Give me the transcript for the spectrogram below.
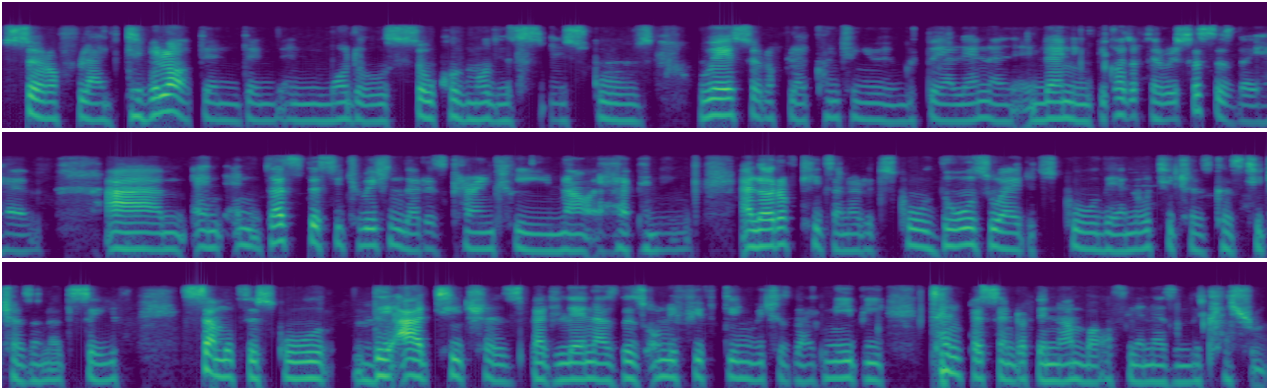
sort of like developed and, and, and models, so-called models in schools, were sort of like continuing with their learning, learning because of the resources they have. Um, and, and that's the situation that is currently now happening. A lot of kids are not at school. Those who are at school, there are no teachers because teachers are not safe. Some of the school, they are teachers, but learners, there's only 15, which is like maybe 10% of the number of learners in the classroom.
